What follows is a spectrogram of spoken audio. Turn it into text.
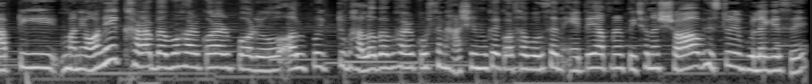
আপনি মানে অনেক খারাপ ব্যবহার করার পরেও অল্প একটু ভালো ব্যবহার করছেন হাসি মুখে কথা বলছেন এতে আপনার পিছনে সব হিস্টোরি ভুলে গেছে।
